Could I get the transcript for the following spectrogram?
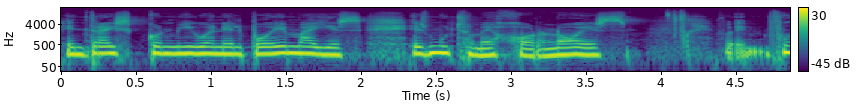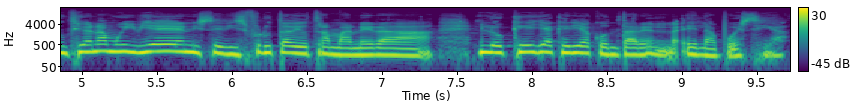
entráis conmigo en el poema y es, es mucho mejor, ¿no? Es, funciona muy bien y se disfruta de otra manera lo que ella quería contar en la, en la poesía.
